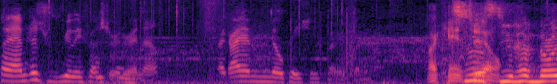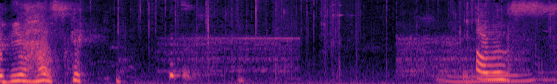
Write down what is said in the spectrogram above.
But I'm just really frustrated right now. Like I have no patience for anything. I can't Sus, tell. you have no idea how scared. I was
